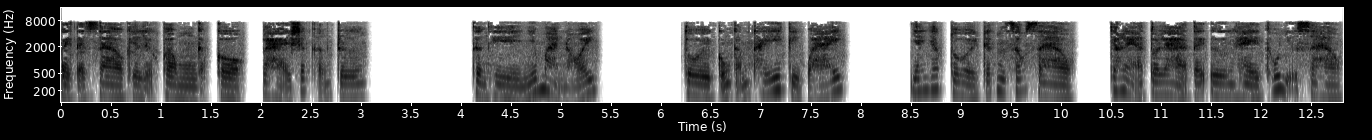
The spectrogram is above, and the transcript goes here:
Vậy tại sao khi Liễu Phong gặp cô, lại rất khẩn trương? Thường Hy nhớ mà nói. Tôi cũng cảm thấy kỳ quái. Gián giáp tôi rất xấu xao. Chẳng lẽ tôi là tay ương hay thú dữ sao?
